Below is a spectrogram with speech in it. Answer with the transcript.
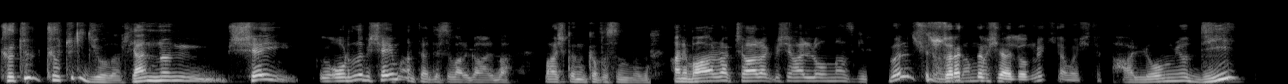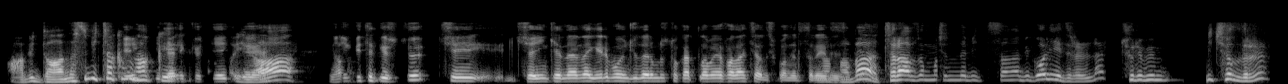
Kötü kötü gidiyorlar. Yani şey orada da bir şey mantalitesi var galiba başkanın kafasında da. Hani bağırarak çağırarak bir şey hallolmaz gibi. Böyle düşünüyorum. Susarak da bir şey hallolmuyor ki ama işte. Hallolmuyor değil. Abi daha nasıl bir takımın şey, hakkı? ya. ya. Ya. Bir tık üstü şey, şeyin kenarına gelip oyuncularımızı tokatlamaya falan çalışmaları sırayı ya Baba Trabzon maçında bir sana bir gol yedirirler. Tribün bir çıldırır.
